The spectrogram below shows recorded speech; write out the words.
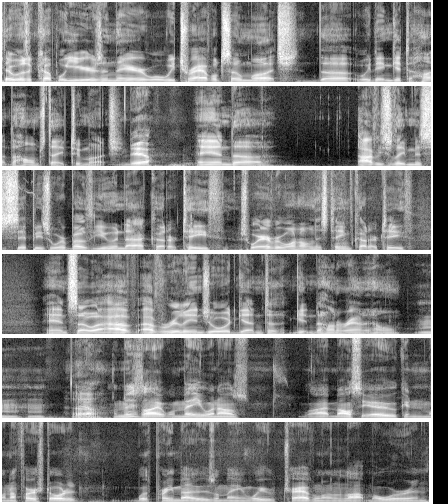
there was a couple years in there where we traveled so much, the we didn't get to hunt the home state too much. Yeah. And uh obviously Mississippi's where both you and I cut our teeth. It's where everyone on this team cut our teeth. And so I've I've really enjoyed getting to getting to hunt around at home. Mm-hmm. Uh, yeah. I mean, it's like with me when I was at Mossy Oak and when I first started with Primos. I mean, we were traveling a lot more, and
